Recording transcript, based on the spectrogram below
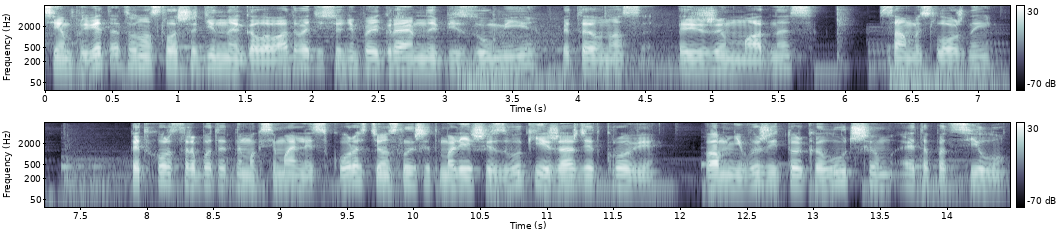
Всем привет, это у нас лошадиная голова. Давайте сегодня поиграем на безумии. Это у нас режим Madness, самый сложный. Кэтхорс работает на максимальной скорости, он слышит малейшие звуки и жаждет крови. Вам не выжить, только лучшим это под силу.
